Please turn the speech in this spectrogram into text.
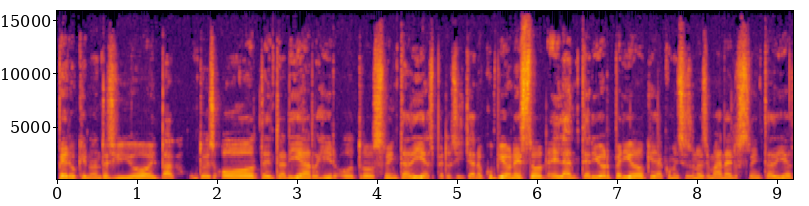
pero que no han recibido el pago. Entonces, o entraría a regir otros 30 días, pero si ya no cumplieron esto, el anterior periodo, que ya comenzó hace una semana de los 30 días,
